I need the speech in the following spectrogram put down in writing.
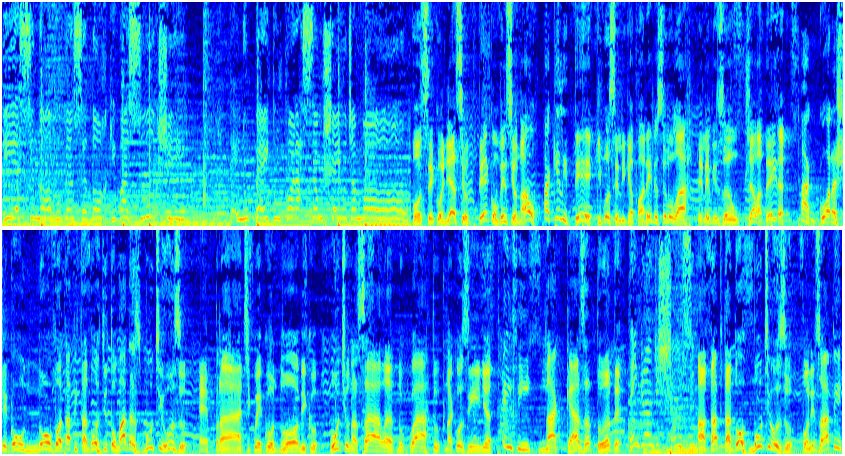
E esse novo vencedor que vai surgir tem no peito um coração cheio de amor. Você conhece o T convencional? Aquele T que você liga aparelho celular, televisão, geladeira? Agora chegou o novo adaptador de tomadas multiuso. É prático, econômico, útil na sala, no quarto, na cozinha, enfim, na casa toda. Tem grande chance. Adaptador multiuso. Fone Zap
